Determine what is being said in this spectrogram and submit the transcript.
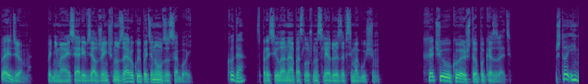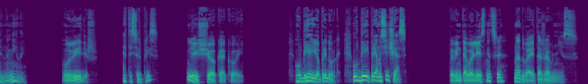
«Пойдем». Поднимаясь, Ари взял женщину за руку и потянул за собой. «Куда?» — спросила она, послушно следуя за всемогущим. «Хочу кое-что показать». «Что именно, милый?» «Увидишь». «Это сюрприз?» «Еще какой». «Убей ее, придурок! Убей прямо сейчас!» По винтовой лестнице на два этажа вниз.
